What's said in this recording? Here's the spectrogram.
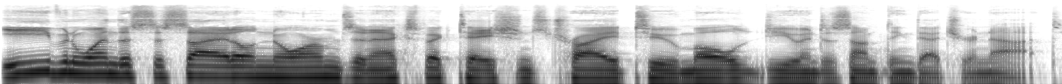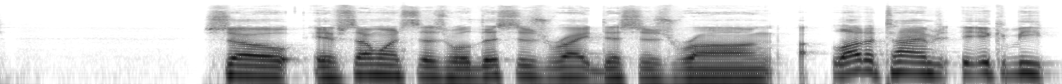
even when the societal norms and expectations try to mold you into something that you're not. So if someone says, well, this is right, this is wrong, a lot of times it could be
